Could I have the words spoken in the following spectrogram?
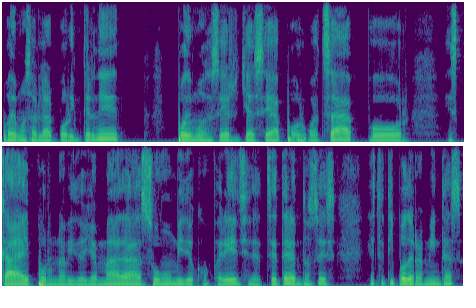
Podemos hablar por internet, podemos hacer ya sea por WhatsApp, por Skype, por una videollamada, Zoom, videoconferencias, etcétera. Entonces, este tipo de herramientas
